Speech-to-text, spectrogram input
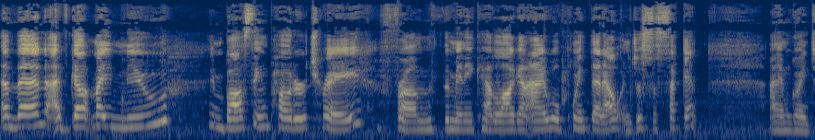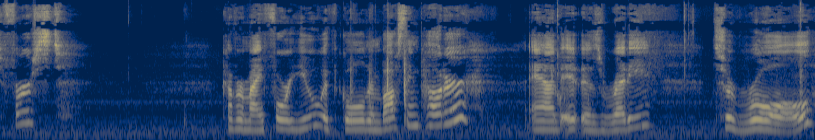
And then I've got my new embossing powder tray from the mini catalog, and I will point that out in just a second. I'm going to first Cover my For You with gold embossing powder and it is ready to roll.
